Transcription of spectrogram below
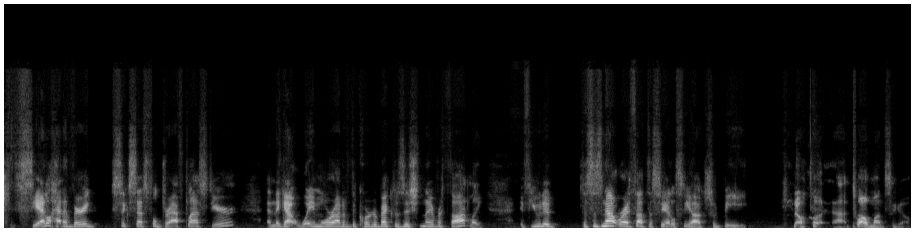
Seattle had a very successful draft last year, and they got way more out of the quarterback position than they ever thought. Like, if you would have this is not where I thought the Seattle Seahawks would be, you know, uh, 12 months ago.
